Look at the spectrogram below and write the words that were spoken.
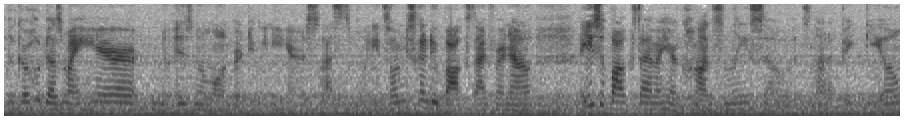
the girl who does my hair is no longer doing hair, so that's disappointing. So I'm just gonna do box dye for now. I used to box dye my hair constantly, so it's not a big deal.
